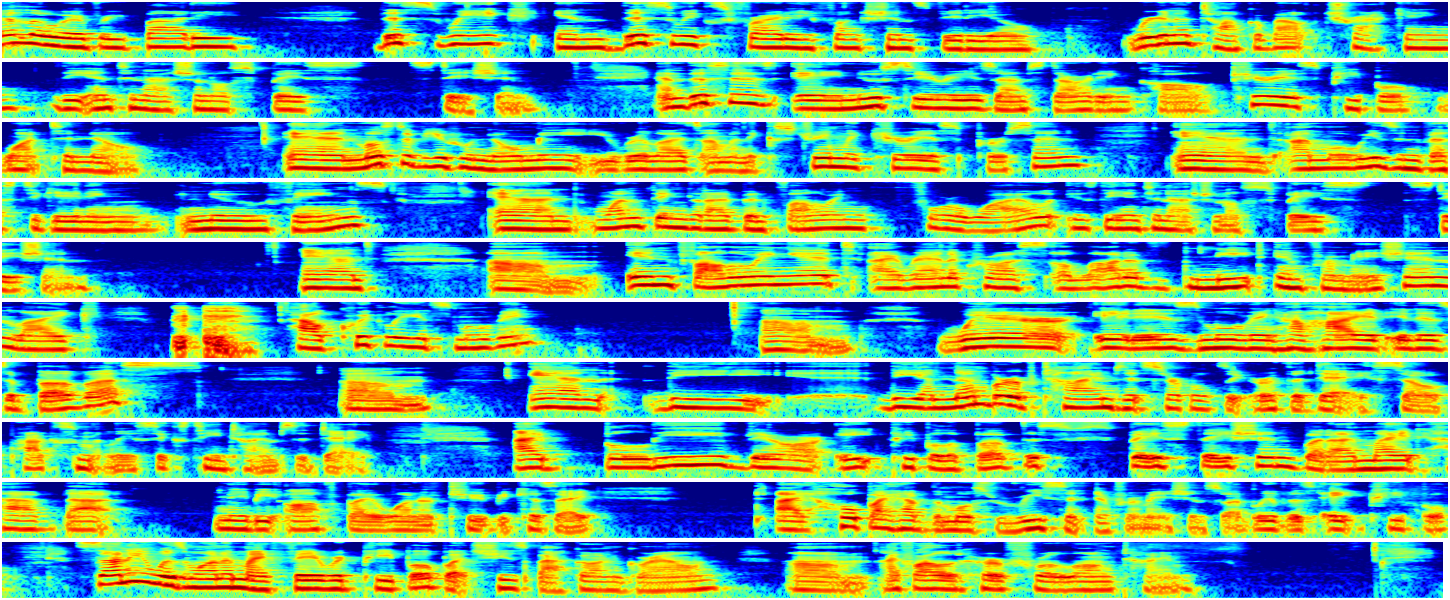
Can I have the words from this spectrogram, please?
Hello everybody. This week, in this week's Friday Functions video, we're going to talk about tracking the International Space Station. And this is a new series I'm starting called Curious People Want to Know. And most of you who know me, you realize I'm an extremely curious person and I'm always investigating new things. And one thing that I've been following for a while is the International Space Station. And um, in following it, I ran across a lot of neat information like how quickly it's moving, um, where it is moving, how high it is above us, um, and the the number of times it circles the Earth a day. So approximately 16 times a day. I believe there are eight people above the space station, but I might have that maybe off by one or two because I I hope I have the most recent information. So I believe there's eight people. Suni was one of my favorite people, but she's back on ground. Um, I followed her for a long time.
